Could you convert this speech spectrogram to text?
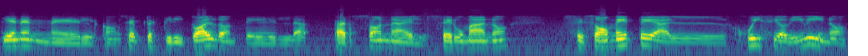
tienen el concepto espiritual donde la persona, el ser humano, se somete al juicio divino.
